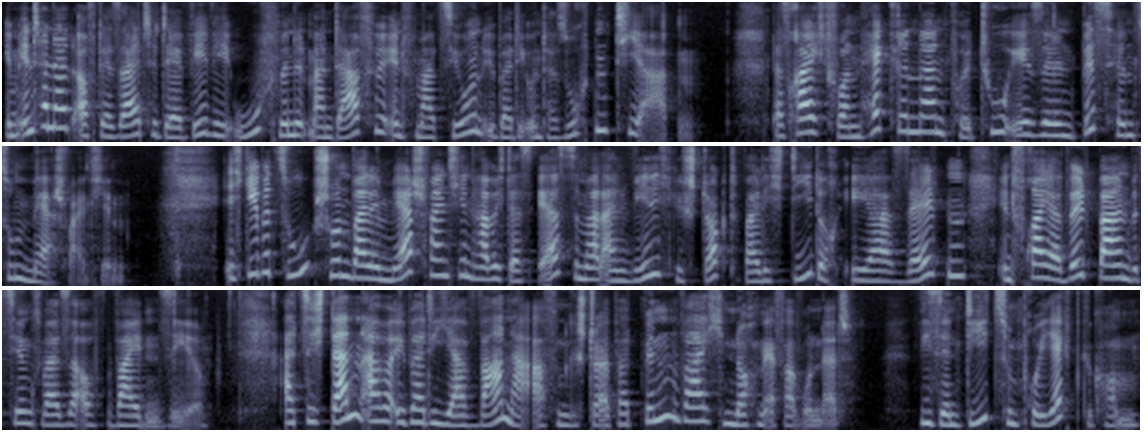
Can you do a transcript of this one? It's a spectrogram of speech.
Im Internet auf der Seite der WWU findet man dafür Informationen über die untersuchten Tierarten. Das reicht von Heckrindern, Poitou-Eseln bis hin zum Meerschweinchen. Ich gebe zu, schon bei den Meerschweinchen habe ich das erste Mal ein wenig gestockt, weil ich die doch eher selten in freier Wildbahn bzw. auf Weiden sehe. Als ich dann aber über die Javana-Affen gestolpert bin, war ich noch mehr verwundert. Wie sind die zum Projekt gekommen?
